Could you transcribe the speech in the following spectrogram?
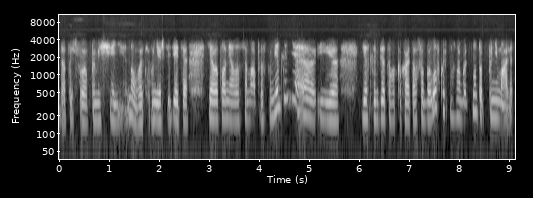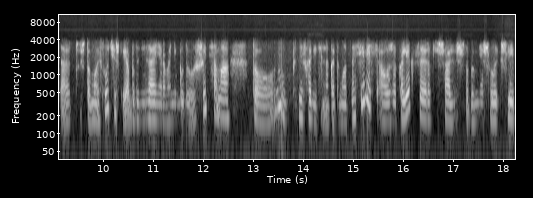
да, то есть в помещении, ну, в, в университете. Я выполняла сама просто медленнее, и если где-то вот какая-то особая ловкость нужна быть, ну, то понимали, да, что мой случай, что я буду дизайнером, а не буду шить сама, то, ну, снисходительно к этому относились, а уже коллекции разрешали, чтобы мне шли, шли,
